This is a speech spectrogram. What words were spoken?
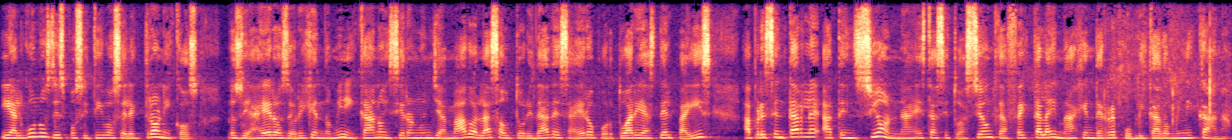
y algunos dispositivos electrónicos. Los viajeros de origen dominicano hicieron un llamado a las autoridades aeroportuarias del país a presentarle atención a esta situación que afecta la imagen de República Dominicana.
